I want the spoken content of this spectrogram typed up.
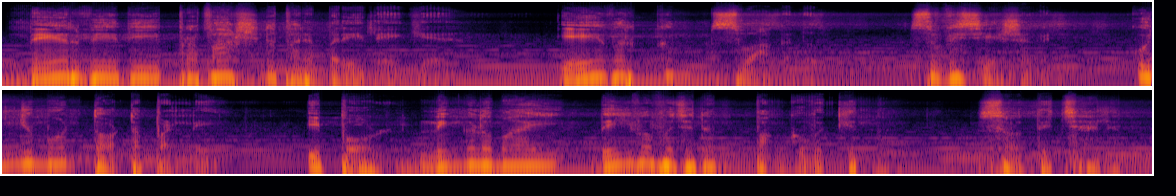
നേർവേദി പ്രഭാഷണ പരമ്പരയിലേക്ക് ഏവർക്കും സ്വാഗതം. സുവിശേഷകൻ കുഞ്ഞുമോൻ തോട്ടപ്പള്ളി ഇപ്പോൾ നിങ്ങളുമായി ദൈവവചനം പങ്കുവെക്കുന്നു ശ്രദ്ധിച്ചാലും.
